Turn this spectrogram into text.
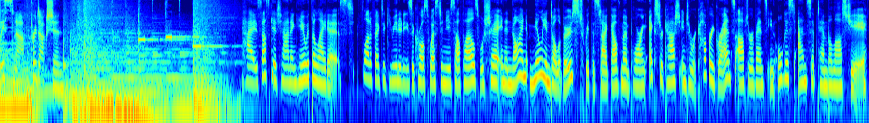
listener production. Hey, Saskia Channing here with the latest. Flood affected communities across Western New South Wales will share in a $9 million boost, with the state government pouring extra cash into recovery grants after events in August and September last year.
